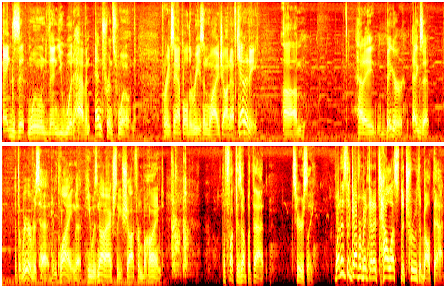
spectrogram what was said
exit wound than you would have an entrance wound. For example, the reason why John F. Kennedy um, had a bigger exit at the rear of his head, implying that he was not actually shot from behind. What the fuck is up with that? Seriously. When is the government gonna tell us the truth about that?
